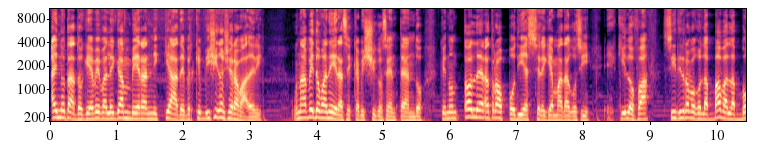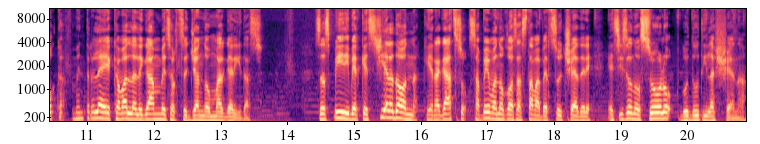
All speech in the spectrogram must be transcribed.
Hai notato che aveva le gambe rannicchiate perché vicino c'era Valerie una vedova nera, se capisci cosa intendo, che non tollera troppo di essere chiamata così e chi lo fa si ritrova con la bava alla bocca mentre lei accavalla le gambe sorseggiando un margaritas. Sospiri perché sia la donna che il ragazzo sapevano cosa stava per succedere e si sono solo goduti la scena.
